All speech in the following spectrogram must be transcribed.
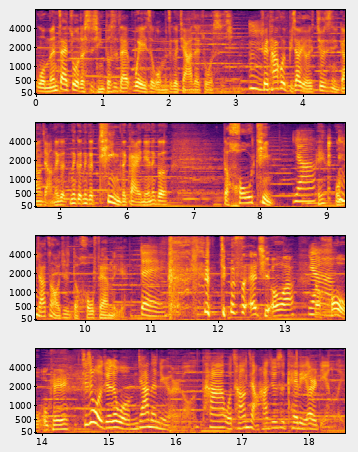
我们在做的事情，都是在为着我们这个家在做事情。嗯。所以他会比较有，就是你刚刚讲那个那个那个 team 的概念，那个 the whole team。呀，哎、我们家正好就是 the whole family，耶。对。就是 H O 啊，the whole，OK，、其实我觉得我们家的女儿哦，她我常常讲她就是 Kelly 二点零，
